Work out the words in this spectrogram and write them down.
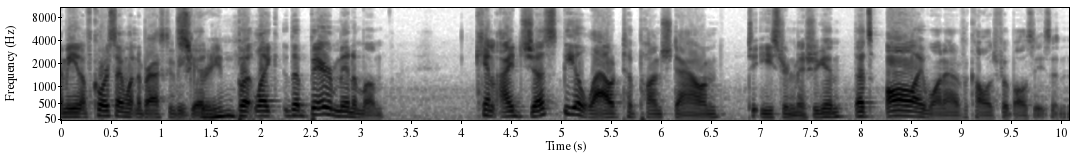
I mean, of course, I want Nebraska to be Scream? good, but like the bare minimum, can I just be allowed to punch down to Eastern Michigan? That's all I want out of a college football season.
